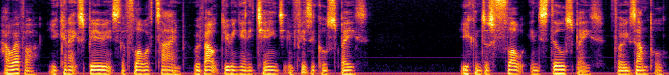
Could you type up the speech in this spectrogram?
However, you can experience the flow of time without doing any change in physical space. You can just float in still space, for example,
